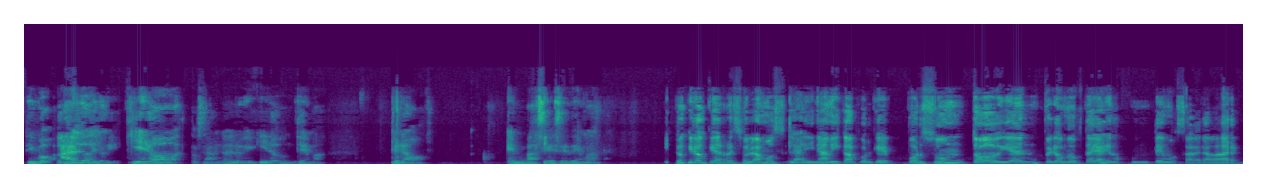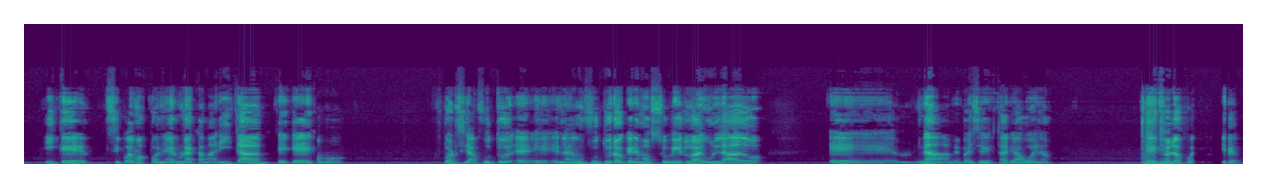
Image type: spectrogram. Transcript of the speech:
tipo, hablo de lo que quiero, o sea, no de lo que quiero, de un tema, pero en base a ese tema. Yo quiero que resolvamos la dinámica porque por Zoom todo bien, pero me gustaría que nos juntemos a grabar y que si podemos poner una camarita que quede como por si a futuro, eh, eh, en algún futuro queremos subirlo a algún lado. Eh, nada, me parece que estaría bueno. De hecho, lo puedes decir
